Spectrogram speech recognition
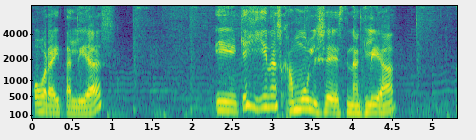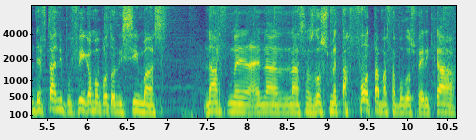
ώρα Ιταλίας Η- και έχει γίνει ένας χαμούλης ε, στην Αγγλία. Δεν φτάνει που φύγαμε από το νησί μας να έρθουμε να, να σας δώσουμε τα φώτα μας τα ποδοσφαιρικά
